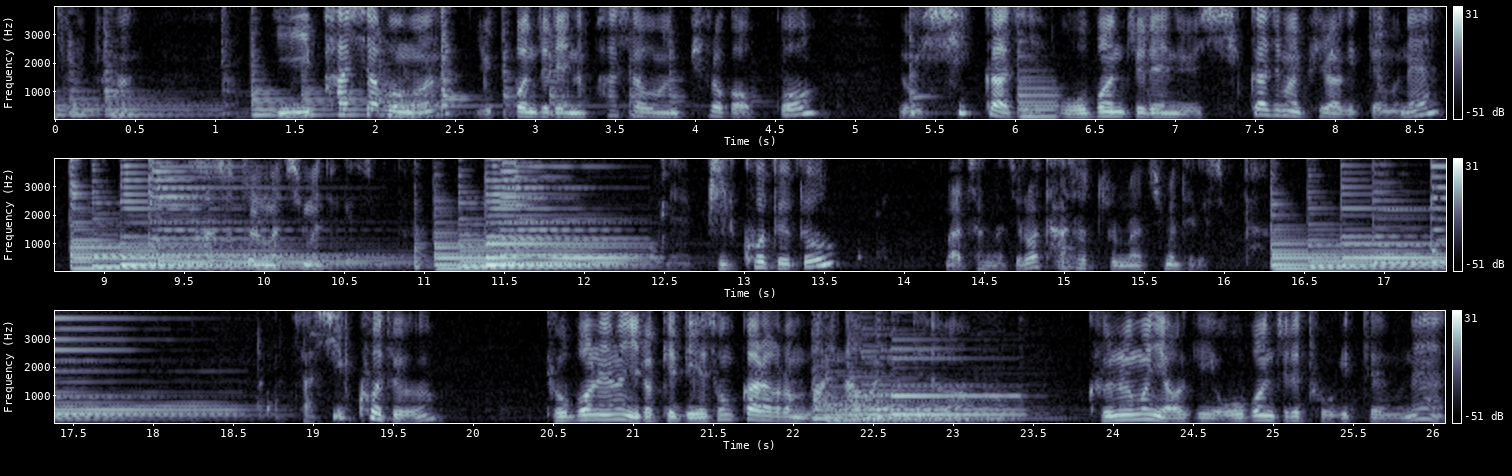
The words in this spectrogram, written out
들리면 이 파샤음은 6번 줄에 있는 파샤음은 필요가 없고 여기 C까지 5번 줄에 있는 C까지만 필요하기 때문에 다섯 줄만 치면 되겠습니다. 네, B 코드도 마찬가지로 다섯 줄만 치면 되겠습니다. 자, C 코드 교본에는 이렇게 네 손가락으로 많이 나와 있는데요. 근음은 여기 5번 줄에 도기 때문에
